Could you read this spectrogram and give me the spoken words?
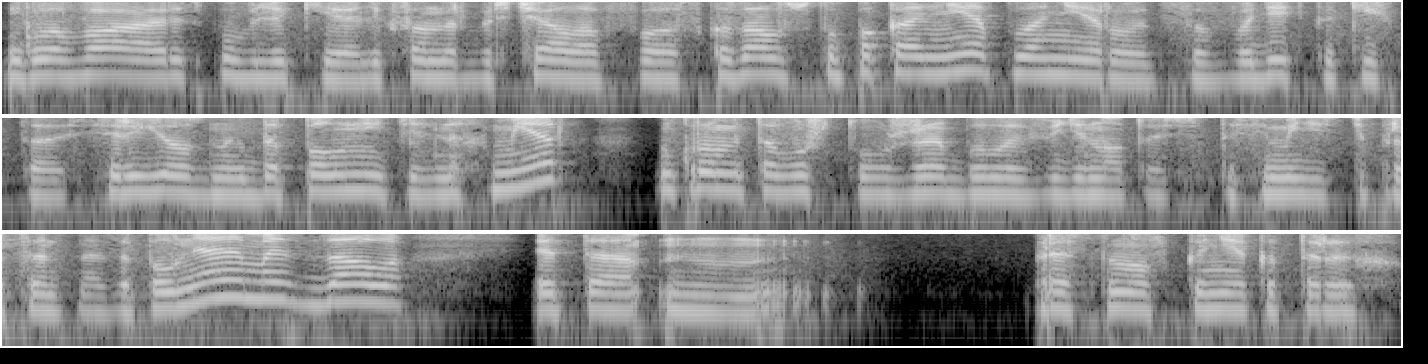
глава республики Александр Берчалов э, сказал, что пока не планируется вводить каких-то серьезных дополнительных мер, ну, кроме того, что уже было введено, то есть это 70% заполняемость зала, это приостановка некоторых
